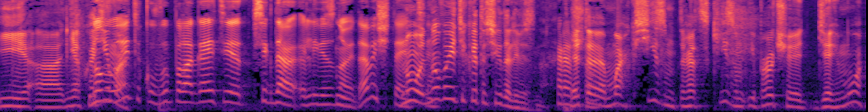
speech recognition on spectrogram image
И а, необходимо... Новую этику вы полагаете всегда левизной, да, вы считаете? Ну, новая этика — это всегда левизна. Хорошо. Это марксизм, троцкизм и прочее дерьмо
